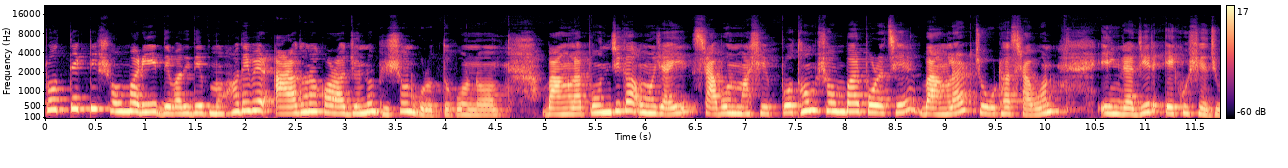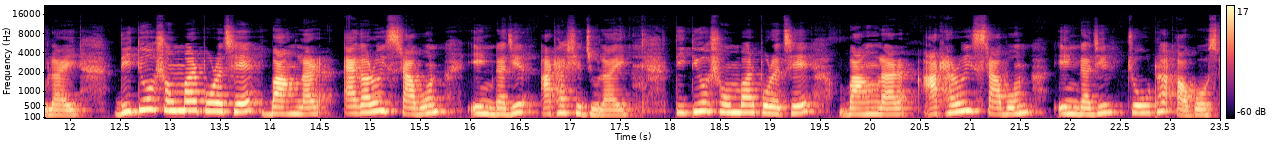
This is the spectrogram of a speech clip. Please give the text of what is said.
প্রত্যেকটি সোমবারই দেবাদিদেব মহাদেবের আরাধনা করার জন্য ভীষণ গুরুত্বপূর্ণ। বাংলা পঞ্জিকা অনুযায়ী শ্রাবণ মাসে প্রথম সোমবার পড়েছে বাংলার চৌঠা শ্রাবণ, ইংরাজির একুশে জুলাই। দ্বিতীয় সোমবার পড়েছে বাংলার এগারোই শ্রাবণ, ইংরাজির আঠাশে জুলাই। তৃতীয় সোমবার পড়েছে বাংলার আঠারোই শ্রাবণ, ইংরাজির চৌঠা আগস্ট।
